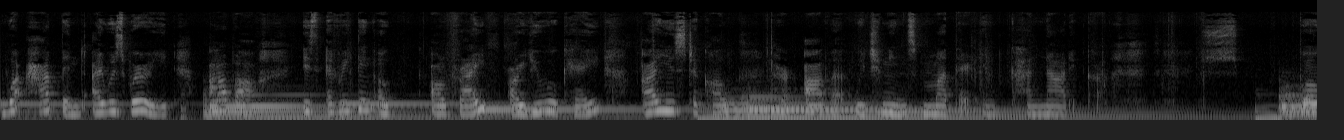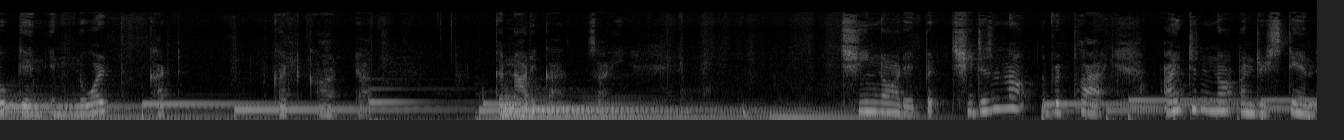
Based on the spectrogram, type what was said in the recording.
What happened? I was worried. Abba, is everything all right? Are you okay? I used to call her Ava, which means mother in Karnataka, spoken in North Karnataka. Karnataka, She nodded, but she did not reply. I did not understand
